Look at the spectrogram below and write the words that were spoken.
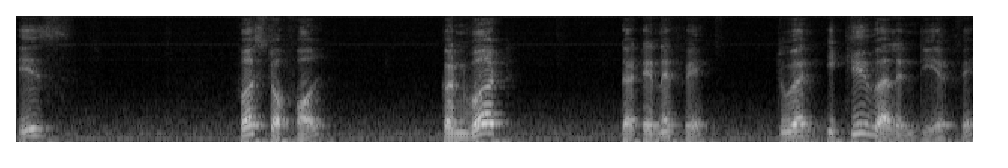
is first of all convert that NFA to an equivalent DFA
